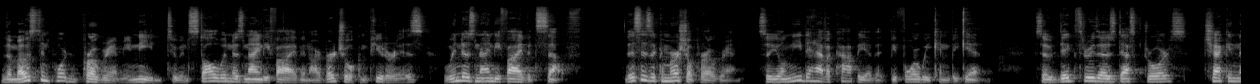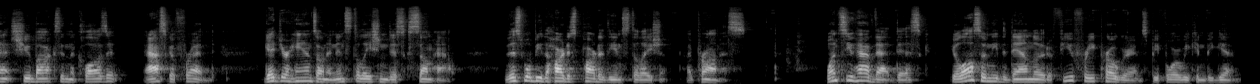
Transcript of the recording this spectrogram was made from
The most important program you need to install Windows 95 in our virtual computer is Windows 95 itself. This is a commercial program, so you'll need to have a copy of it before we can begin. So dig through those desk drawers, check in that shoebox in the closet, ask a friend. Get your hands on an installation disk somehow. This will be the hardest part of the installation, I promise. Once you have that disk, you'll also need to download a few free programs before we can begin.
